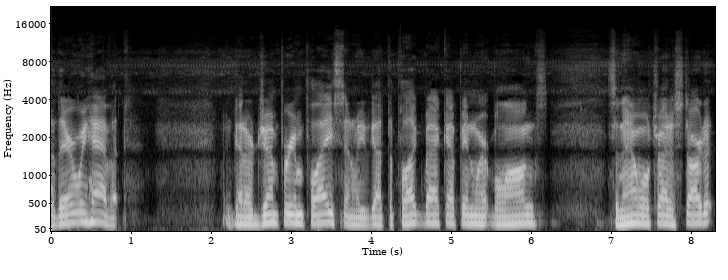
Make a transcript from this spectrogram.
So there we have it. We've got our jumper in place and we've got the plug back up in where it belongs. So now we'll try to start it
